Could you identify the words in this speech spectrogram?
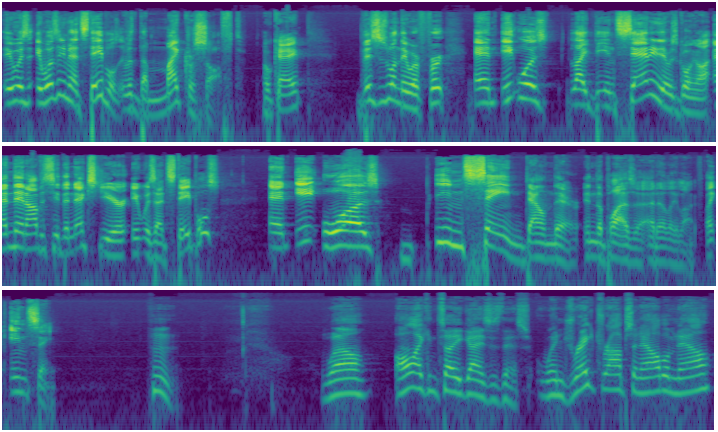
It was it wasn't even at Staples. It was the Microsoft. Okay, this is when they were first, and it was like the insanity that was going on. And then obviously the next year it was at Staples, and it was insane down there in the plaza at LA Live. Like insane. Hmm. Well, all I can tell you guys is this: when Drake drops an album now,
